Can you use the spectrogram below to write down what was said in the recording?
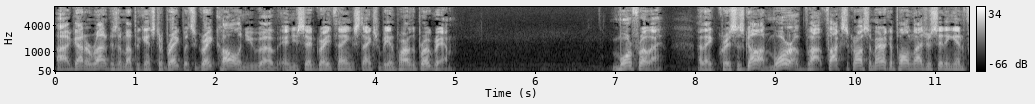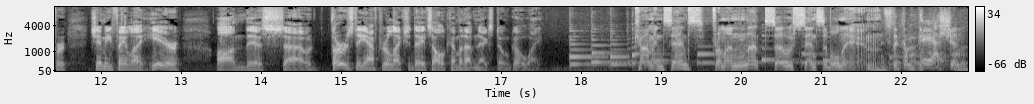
I got to run because I'm up against a break, but it's a great call, and you uh, and you said great things. Thanks for being part of the program. More from, I I think Chris is gone. More of uh, Fox Across America. Paul Gleiser sitting in for Jimmy Failla here on this uh, Thursday after Election Day. It's all coming up next. Don't go away. Common sense from a not so sensible man. It's the compassion.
